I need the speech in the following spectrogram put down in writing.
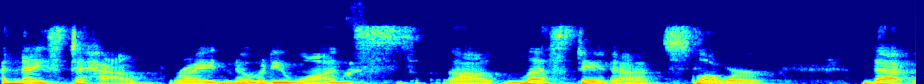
a nice to have, right? Nobody wants uh, less data, slower that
